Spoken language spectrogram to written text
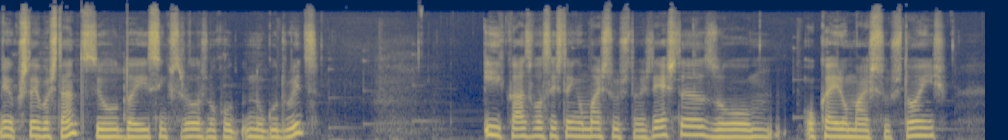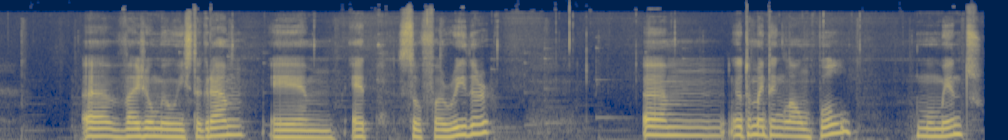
eu gostei bastante, eu dei 5 estrelas no, no Goodreads. E caso vocês tenham mais sugestões destas ou, ou queiram mais sugestões, uh, vejam o meu Instagram, é sofareader. Um, eu também tenho lá um polo, no momento,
